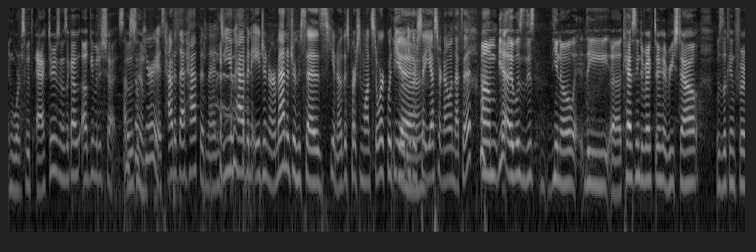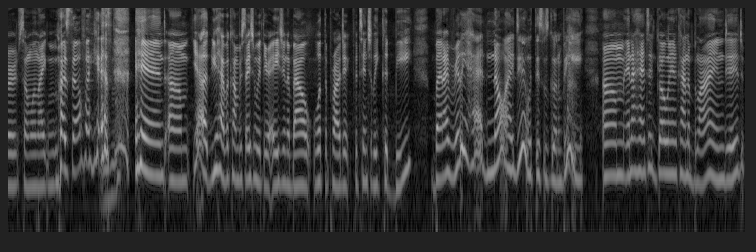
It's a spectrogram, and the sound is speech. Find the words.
and works with actors. And I was like, I'll, I'll give it a shot. So I'm was so him. curious. How did that happen then? Do you have an agent or a manager who says, you know, this person wants to work with you? Yeah. Either say yes or no, and that's it? um, yeah, it was this. You know, the uh, casting director had reached out, was looking for someone like myself, I guess. And um, yeah, you have a conversation with your agent about what the project potentially could be. But I really had no idea what this was going to be. Um, and I had to go in kind of blinded,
